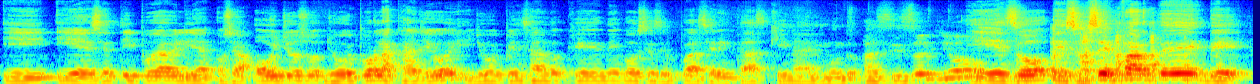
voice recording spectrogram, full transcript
Y, y ese tipo de habilidad, o sea, hoy yo, so- yo voy por la calle hoy y yo voy pensando qué negocio se puede hacer en cada esquina del mundo. Así soy yo. Y eso, eso hace parte de, de-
